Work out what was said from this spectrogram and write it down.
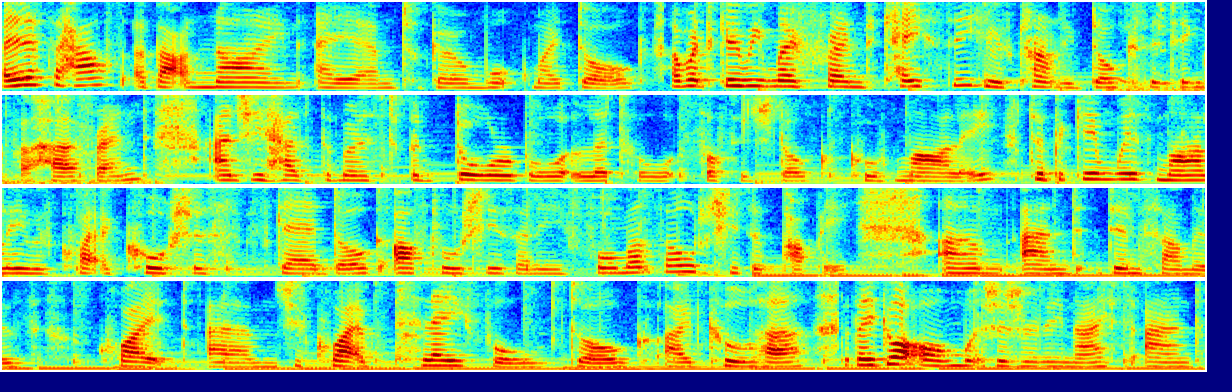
I left the house about 9am to go and walk my dog. I went to go meet my friend Casey who's currently dog sitting for her friend and she has the most adorable little sausage dog called Marley. To begin with Marley was quite a cautious scared dog after all she's only four months old she's a puppy um, and Dim Sum is quite um, she's quite a playful dog I'd call her but they got on which was really nice and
